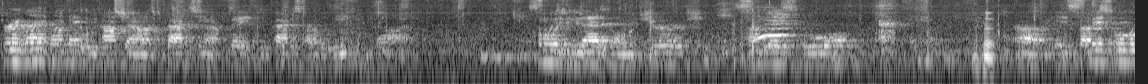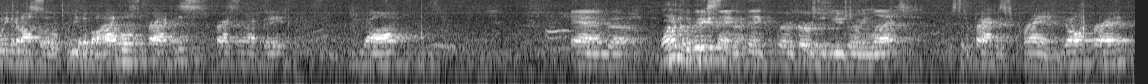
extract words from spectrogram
during Lent, one thing that we concentrate on is practicing our faith. We practice our belief in God. Some ways we do that is going to church, Sunday school. Um, in Sunday school, we can also read the Bible to practice, practicing our faith in God. And uh, one of the biggest things I think we're encouraged to do during Lent is to practice praying. You all pray?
